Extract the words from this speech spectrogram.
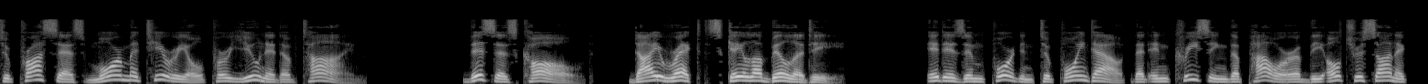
to process more material per unit of time. This is called direct scalability it is important to point out that increasing the power of the ultrasonic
